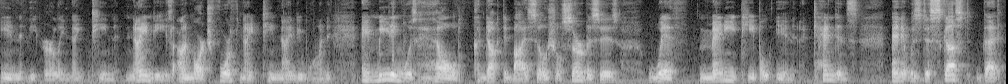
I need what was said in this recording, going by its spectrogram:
in the early 1990s. On March 4th, 1991, a meeting was held conducted by social services with many people in attendance, and it was discussed that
